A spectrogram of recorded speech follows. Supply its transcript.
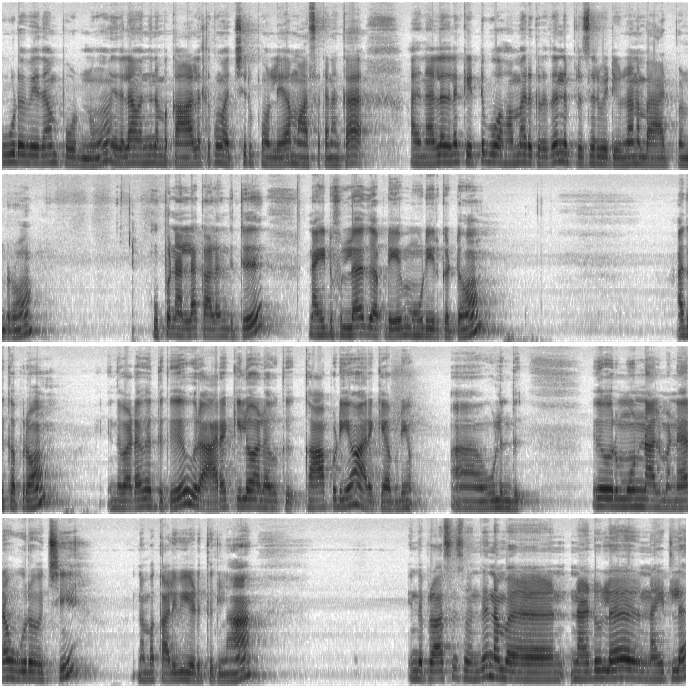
கூடவே தான் போடணும். இதெல்லாம் வந்து நம்ம காலத்துக்கும் வச்சுருப்போம் இல்லையா மாதக்கணக்காக அதனால் அதெல்லாம் கெட்டு போகாமல் இருக்கிறது இந்த ப்ரிசர்வேட்டிவ்லாம் நம்ம ஆட் பண்ணுறோம் உப்பு நல்லா கலந்துட்டு நைட்டு ஃபுல்லாக அது அப்படியே மூடி இருக்கட்டும். அதுக்கப்புறம் இந்த வடகத்துக்கு ஒரு அரை கிலோ அளவுக்கு காப்படியும் அரை காப்படியும் உளுந்து. இதை ஒரு மூணு நாலு மணி நேரம் ஊற வச்சு நம்ம கழுவி எடுத்துக்கலாம். இந்த ப்ராசஸ் வந்து நம்ம நடுவில் நைட்டில்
